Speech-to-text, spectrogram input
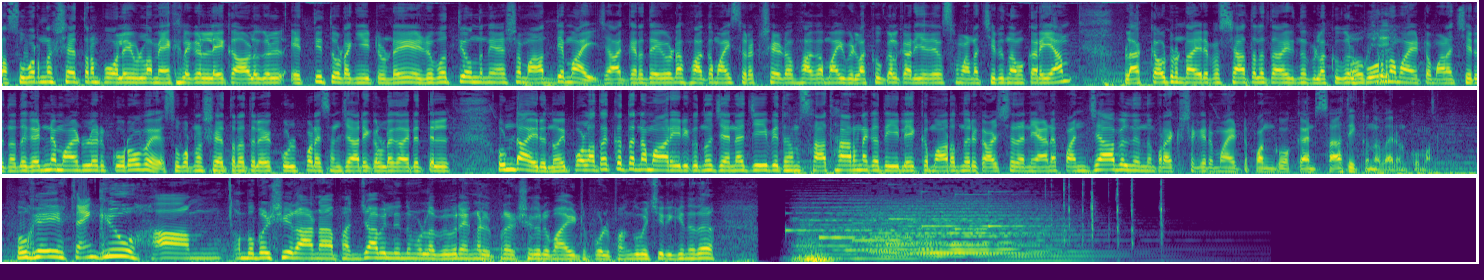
സുവർണക്ഷേത്രം പോലെയുള്ള മേഖലകളിലേക്ക് ആളുകൾ എത്തിത്തുടങ്ങിയിട്ടുണ്ട്. എഴുപത്തിയൊന്നിന് ശേഷം ആദ്യമായി ജാഗ്രതയുടെ ഭാഗമായി സുരക്ഷയുടെ ഭാഗമായി വിളക്കുകൾ കഴിഞ്ഞ ദിവസം അണച്ചിരുന്നു നമുക്കറിയാം. ബ്ലാക്ക് ഔട്ട് ഉണ്ടായ പശ്ചാത്തലത്തിലായിരുന്നു വിളക്കുകൾ പൂർണമായിട്ടും അണച്ചിരുന്നത്. ഗണ്യമായിട്ടുള്ള ഒരു കുറവ് സുവർണക്ഷേത്രത്തിലേക്ക് ഉൾപ്പെടെ സഞ്ചാരികളുടെ കാര്യത്തിൽ ഉണ്ടായിരുന്നു. ഇപ്പോൾ അതൊക്കെ തന്നെ മാറിയിരിക്കുന്നു. ജനജീവിതം സാധാരണഗതിയിലേക്ക് മാറുന്ന ഒരു കാഴ്ച തന്നെയാണ്. പഞ്ചാബിൽ നിന്നും പ്രേക്ഷകരുമായിട്ട് പങ്കുവെക്കാൻ സാധിക്കുന്നത് അരുൺകുമാർ ഓക്കെ താങ്ക് യു ബഷീറാണ് പഞ്ചാബിൽ നിന്നുമുള്ള വിവരങ്ങൾ പ്രേക്ഷകരുമായിട്ട് ഇപ്പോൾ പങ്കുവച്ചിരിക്കുന്നത്.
